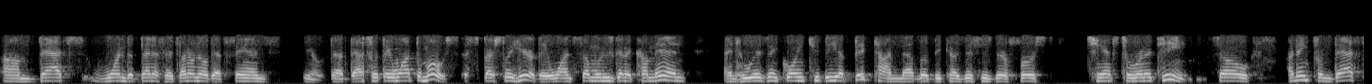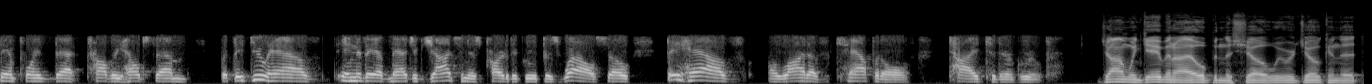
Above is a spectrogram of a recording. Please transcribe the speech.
um, that's one of the benefits. I don't know that fans, you know, that that's what they want the most, especially here. They want someone who's going to come in and who isn't going to be a big time meddler because this is their first chance to run a team. So I think from that standpoint, that probably helps them. But they do have, and they have Magic Johnson as part of the group as well. So they have a lot of capital tied to their group. John, when Gabe and I opened the show, we were joking that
